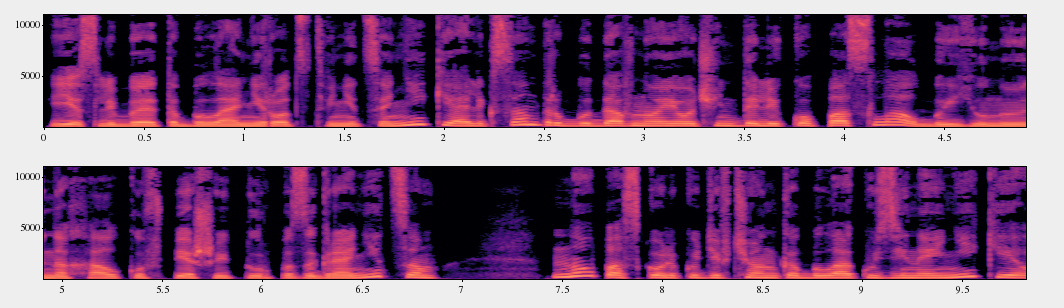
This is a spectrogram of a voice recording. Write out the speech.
Если бы это была не родственница Ники, Александр бы давно и очень далеко послал бы юную нахалку в пеший тур по заграницам, но поскольку девчонка была кузиной Ники,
